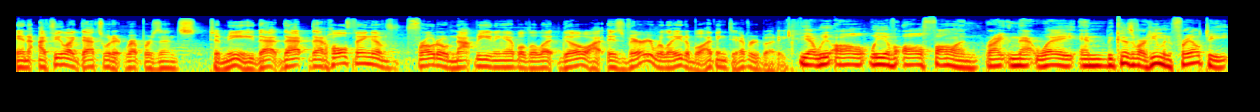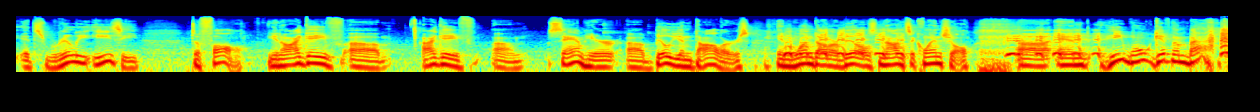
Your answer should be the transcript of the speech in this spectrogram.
and I feel like that's what it represents to me. That that that whole thing of Frodo not being able to let go is very relatable. I think to everybody. Yeah, we all we have all fallen right in that way, and because of our human frailty, it's really easy to fall. You know, I gave um, I gave um, Sam here a billion dollars in one dollar bills, non-sequential, uh, and he won't give them back.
